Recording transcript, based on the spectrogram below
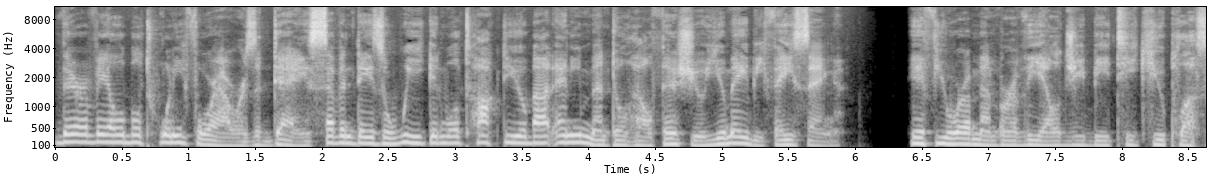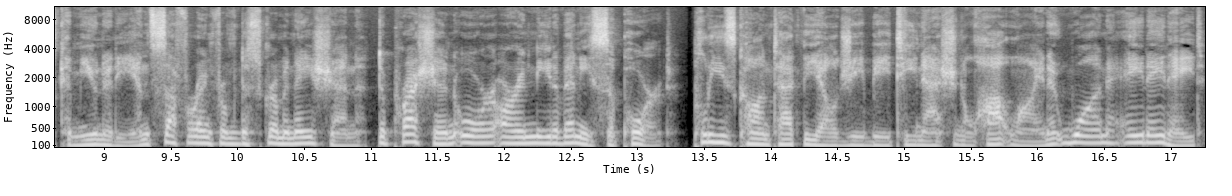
They're available 24 hours a day, 7 days a week, and will talk to you about any mental health issue you may be facing. If you are a member of the LGBTQ community and suffering from discrimination, depression, or are in need of any support, please contact the LGBT National Hotline at 1 888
